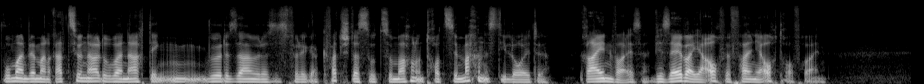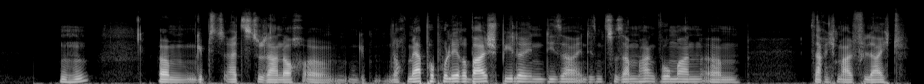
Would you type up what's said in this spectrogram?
wo man, wenn man rational drüber nachdenken würde, sagen würde, das ist völliger Quatsch, das so zu machen und trotzdem machen es die Leute. Reihenweise. Wir selber ja auch, wir fallen ja auch drauf rein. Mhm. Ähm, gibt's, hättest du da noch, ähm, noch mehr populäre Beispiele in, dieser, in diesem Zusammenhang, wo man, ähm, sag ich mal, vielleicht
